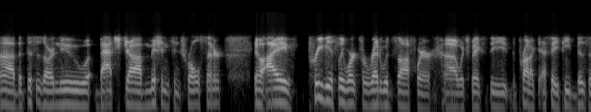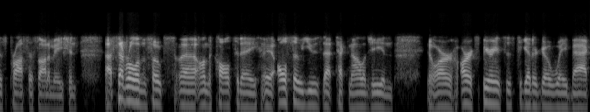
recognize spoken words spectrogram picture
uh, but this is our new batch job mission control center. You know, I've previously worked for Redwood Software, uh, which makes the, the product SAP Business Process Automation. Uh, several of the folks uh, on the call today uh, also use that technology, and you know our our experiences together go way back.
